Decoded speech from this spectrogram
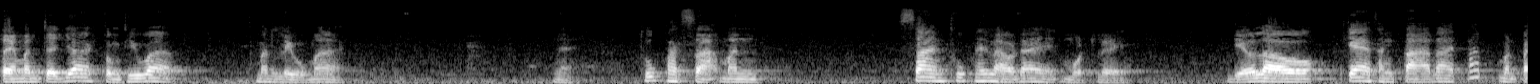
แต่มันจะยากตรงที่ว่ามันเร็วมากนะทุกภาษามันสร้างทุกข์ให้เราได้หมดเลย เดี๋ยวเราแก้ทางตาได้ปั๊บมันไป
